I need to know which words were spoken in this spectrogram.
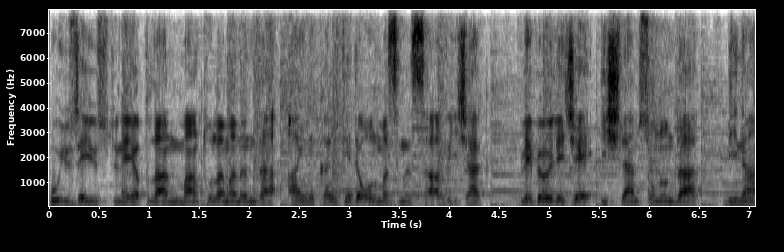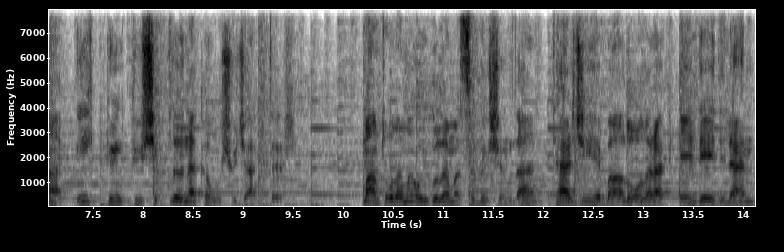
bu yüzey üstüne yapılan mantolamanın da aynı kalitede olmasını sağlayacak ve böylece işlem sonunda bina ilk günkü şıklığına kavuşacaktır. Mantolama uygulaması dışında tercihe bağlı olarak elde edilen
